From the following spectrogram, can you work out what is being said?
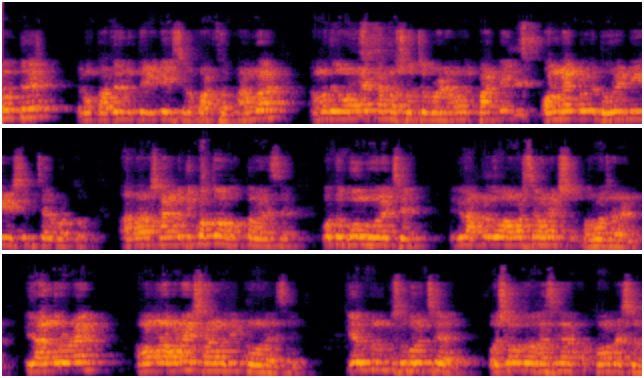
মধ্যে এবং তাদের মধ্যে এটাই ছিল পার্থক্য। আমরা আমাদের অন্যায়কে আমরা সহ্য করি না। আমাদের পার্টি অন্যায় করলে ধরে নিয়ে এসে বিচার করতো। আর তারা সাংবাদিক, কত হত্যা হয়েছে, কত গুম হয়েছে, এগুলো আপনাদের আমার চেয়ে অনেক ভালো জানেন। এই আন্দোলনে আমার মনে হয় অনেক সাংবাদিক কম হয়েছে। কেউ কোনো কিছু বলেছে? ওই সময় তো হাসিনার ক্ষমতা ছিল।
